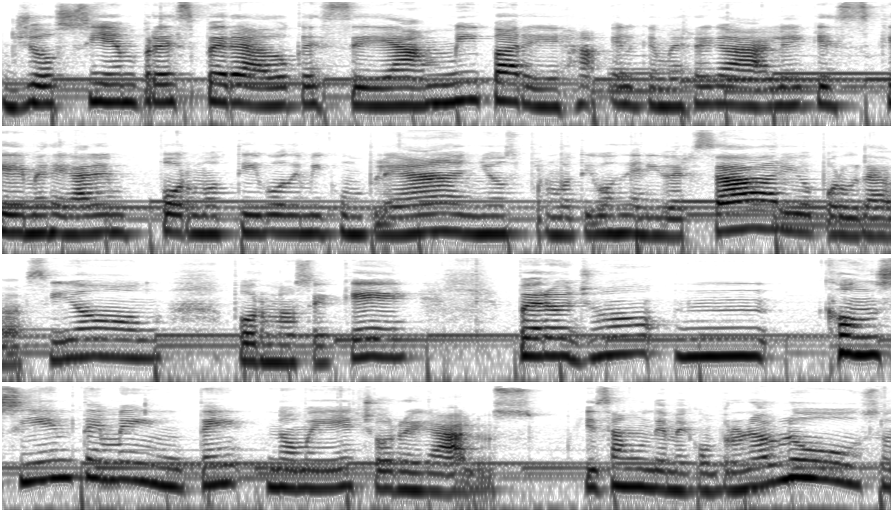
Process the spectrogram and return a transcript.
yo siempre he esperado que sea mi pareja el que me regale, que, que me regalen por motivo de mi cumpleaños, por motivos de aniversario, por graduación, por no sé qué. Pero yo mm, conscientemente no me he hecho regalos. Quizás un día me compro una blusa,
